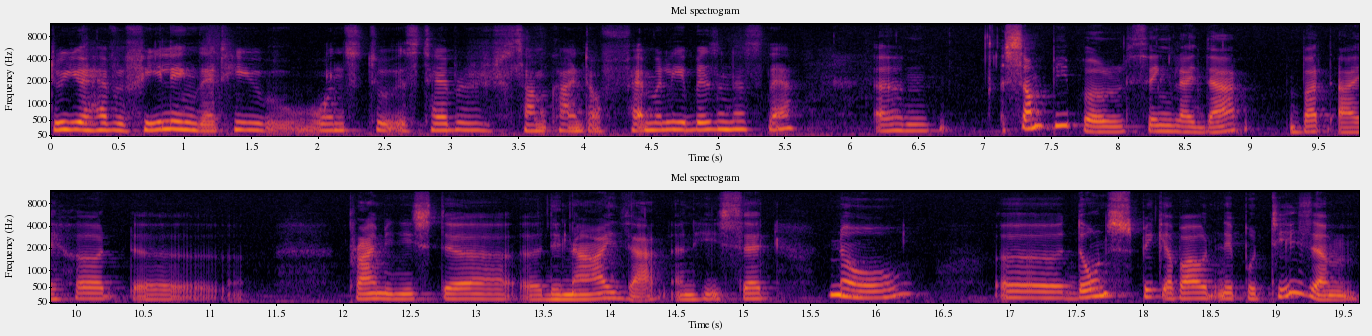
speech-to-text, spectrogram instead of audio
Do you have a feeling that he wants to establish some kind of family business there? Um, some people think like that, but I heard the Prime Minister uh, deny that, and he said, no, uh, don't speak about nepotism.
